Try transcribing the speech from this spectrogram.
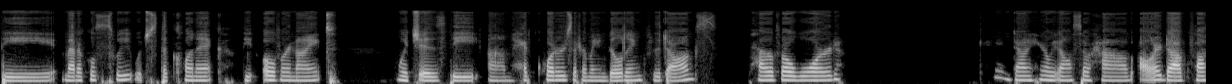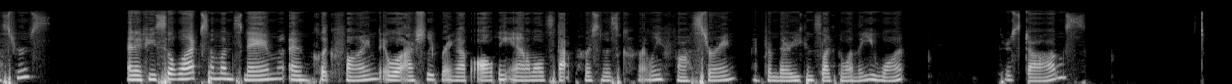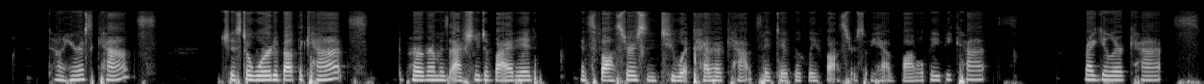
the medical suite, which is the clinic, the overnight, which is the um, headquarters at our main building for the dogs, Parvo Ward, Okay, down here we also have all our dog fosters. And if you select someone's name and click Find, it will actually bring up all the animals that person is currently fostering. And from there you can select the one that you want. There's dogs. Down here is cats. Just a word about the cats. The program is actually divided its fosters into what type of cats they typically foster. So we have bottle baby cats, regular cats,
